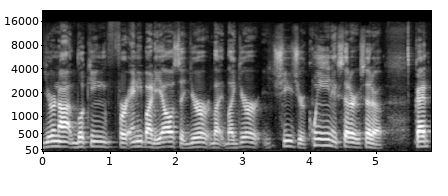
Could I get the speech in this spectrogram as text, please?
you're not looking for anybody else, that you're like, like you're, she's your queen, etc., etc. Okay?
